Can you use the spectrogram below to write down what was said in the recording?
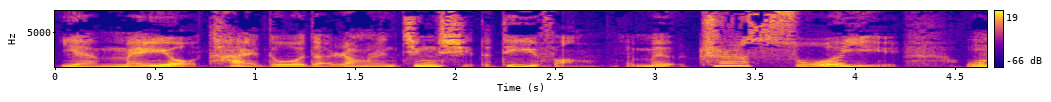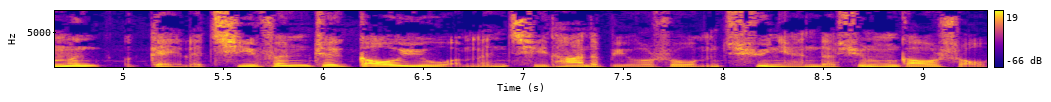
也没有太多的让人惊喜的地方，也没有。之所以我们给了七分，这高于我们其他的，比如说我们去年的《驯龙高手》，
